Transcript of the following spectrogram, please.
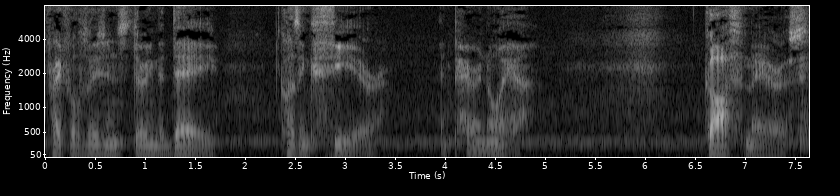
Frightful visions during the day, causing fear and paranoia. Gothmares.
